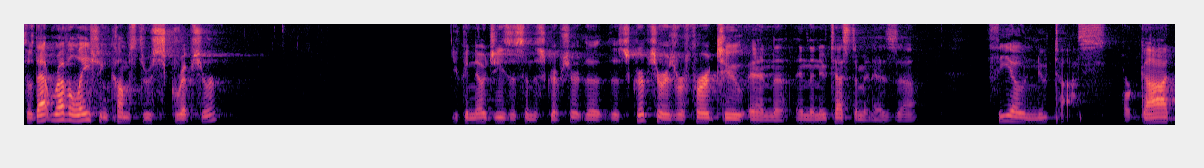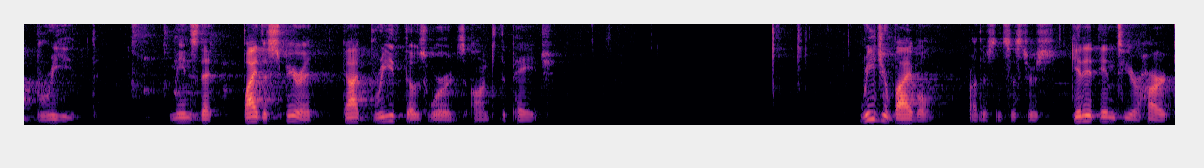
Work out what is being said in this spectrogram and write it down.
So that revelation comes through Scripture. You can know Jesus in the Scripture. The, the Scripture is referred to in, uh, in the New Testament as uh, theopneustos, or God breathed. It means that by the Spirit, God breathed those words onto the page. Read your Bible, brothers and sisters. Get it into your heart.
